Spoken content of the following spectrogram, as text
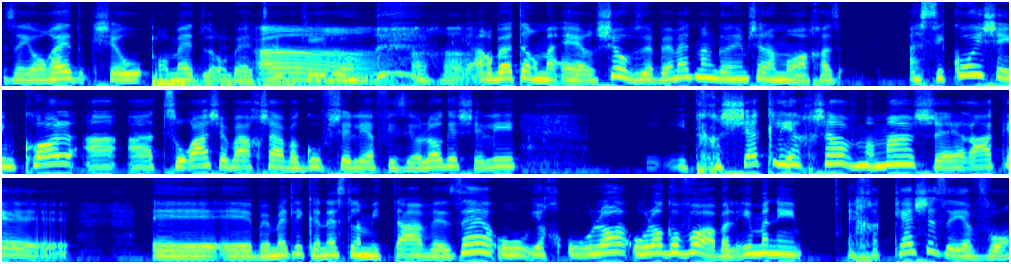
זה יורד כשהוא עומד לו בעצם, אה, כאילו, אהה. הרבה יותר מהר. שוב, זה באמת מנגנונים של המוח. אז הסיכוי שעם כל הצורה שבה עכשיו הגוף שלי, הפיזיולוגיה שלי, יתחשק לי עכשיו ממש אה, רק אה, אה, אה, באמת להיכנס למיטה וזה, הוא, הוא, לא, הוא לא גבוה, אבל אם אני אחכה שזה יבוא,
